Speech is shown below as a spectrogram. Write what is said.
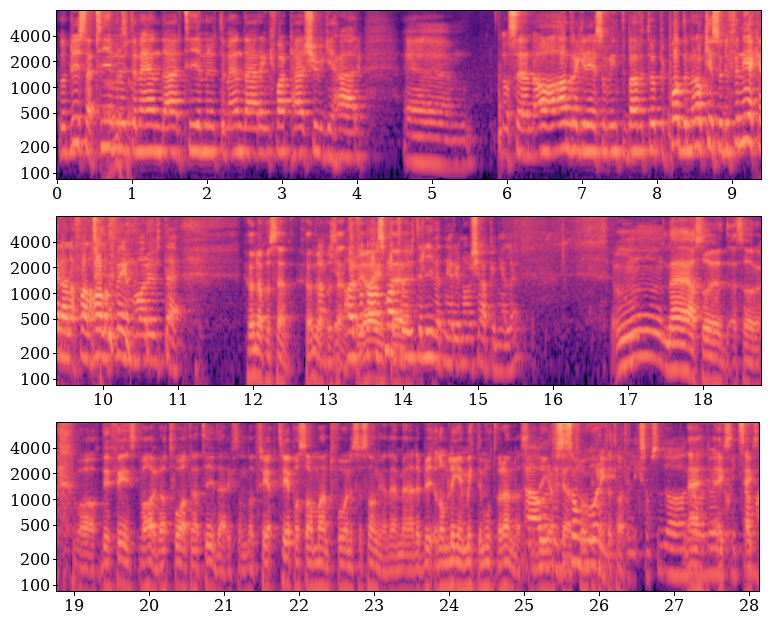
Och då blir det så här 10 Ja, minuter med en där, 10 minuter med en där, en kvart här, 20 här. Eh, och sen, ja, andra grejer som vi inte behöver ta upp i podden. Men okej, så du förnekar i alla fall Hall of Fame vara ute? 100 procent. 100 Okej. procent. Har du fått avsmak för utelivet nere i Norrköping eller? Mm, nej, alltså, alltså wow, det finns, vad har du, två alternativ där liksom. Tre, tre på sommaren, två under säsongen. Jag menar, det blir, och de ligger mitt emot varandra. Så Ja, det är under säsong går det ju inte liksom, så då, Nej, då, då är det ex- skitsamma. ex-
